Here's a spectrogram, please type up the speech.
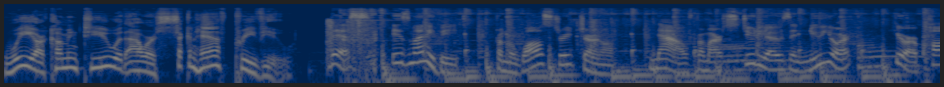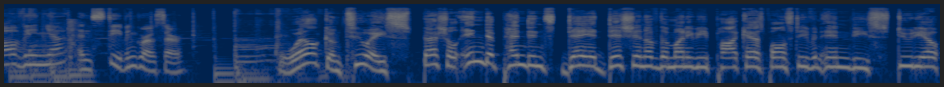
We are coming to you with our second half preview. This is Money Beat from the Wall Street Journal. Now, from our studios in New York, here are Paul Vigna and Stephen Grocer. Welcome to a special Independence Day edition of the Money Beat podcast. Paul and Stephen in the studio,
